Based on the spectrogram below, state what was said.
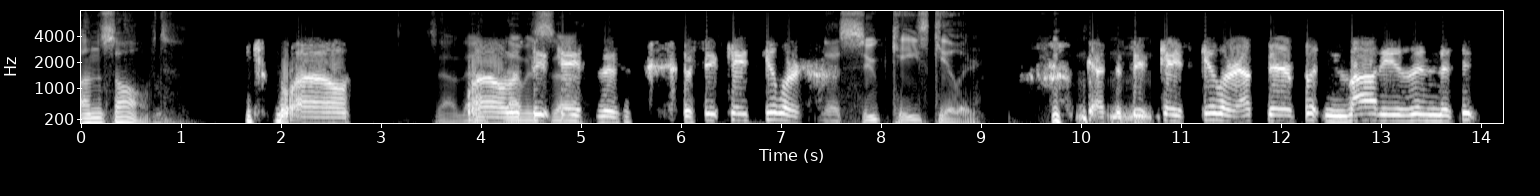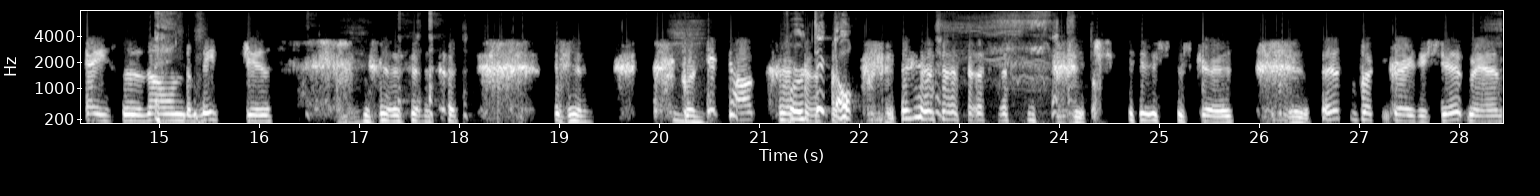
unsolved. Wow, So that, wow. that The was uh, suitcase, the, the suitcase killer. the suitcase killer. Got the suitcase killer out there putting bodies in the suitcases on the beaches. For TikTok. For TikTok. Jesus Christ. That's some fucking crazy shit, man.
